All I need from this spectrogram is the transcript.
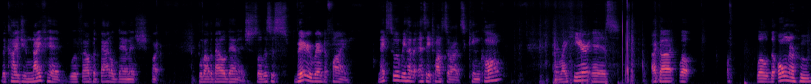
the kaiju knife head without the battle damage, or without the battle damage. So this is very rare to find. Next to it, we have an SH Monster Arts King Kong. And right here is, I got, well, well, the owner who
